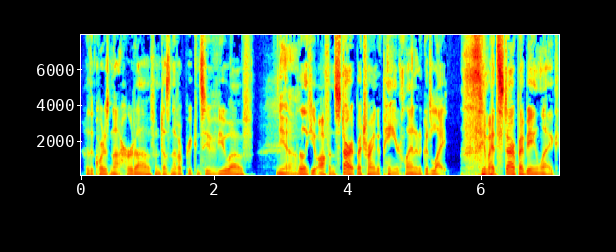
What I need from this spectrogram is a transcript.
who the court has not heard of and doesn't have a preconceived view of. Yeah, like you often start by trying to paint your client in a good light. so you might start by being like,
